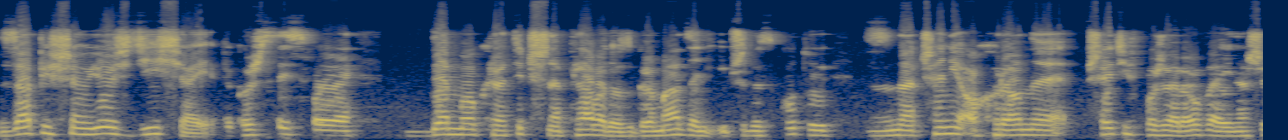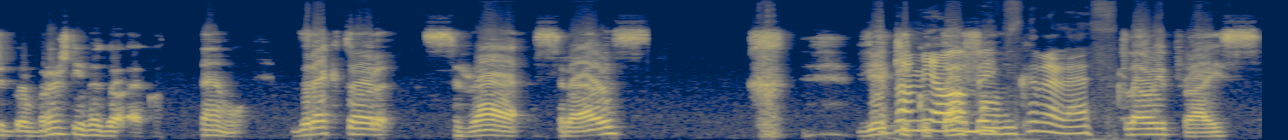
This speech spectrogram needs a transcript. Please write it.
Zapisz się już dzisiaj. Wykorzystaj swoje demokratyczne prawa do zgromadzeń i przedyskutuj znaczenie ochrony przeciwpożarowej naszego wrażliwego ekosystemu. Dyrektor Sre Srels, Wielki Chyba być Kutafong. Chloe Price.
